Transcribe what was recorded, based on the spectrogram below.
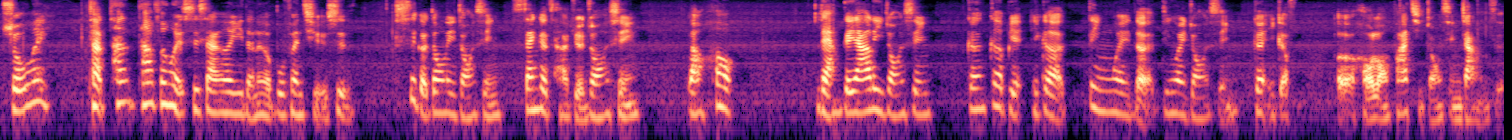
所谓它它它分为四三二一的那个部分，其实是四个动力中心，三个察觉中心，然后两个压力中心，跟个别一个定位的定位中心，跟一个呃喉咙发起中心这样子，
